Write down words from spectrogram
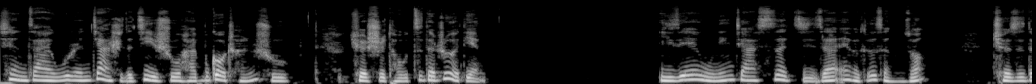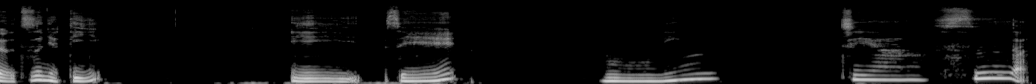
现在无人驾驶的技术还不够成熟，却是投资的热点。现在无人驾驶的技术还不够成熟，却是投资的热点。现在无人驾驶的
